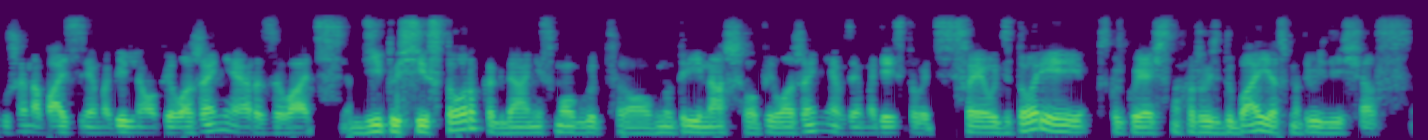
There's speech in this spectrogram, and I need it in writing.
уже на базе мобильного приложения развивать D2C Store, когда они смогут а, внутри нашего приложения взаимодействовать с своей аудиторией. Поскольку я сейчас нахожусь в Дубае, я смотрю здесь сейчас,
